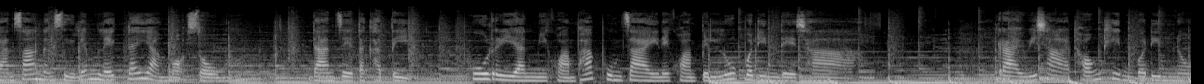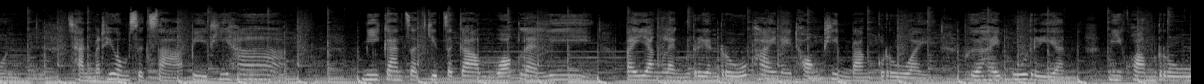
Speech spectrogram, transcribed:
การสร้างหนังสือเล่มเล็กได้อย่างเหมาะสม ด้านเจตคติ ผู้เรียนมีความภาคภูมิใจในความเป็นลูกบดินเดชา รายวิชาท้องถิ่นบดินนนท์ชั้นมัธยมศึกษาปีที่ 5 มีการจัดกิจกรรม Walk l a n l y ไปยังแหล่งเรียนรู้ภายในท้องถิ่นบางกรวย เพื่อให้ผู้เรียน มีความรู้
